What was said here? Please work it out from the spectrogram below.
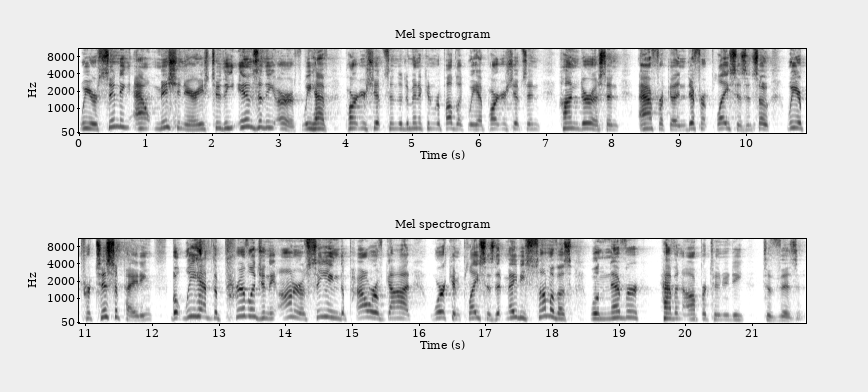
we are sending out missionaries to the ends of the earth. We have partnerships in the Dominican Republic, we have partnerships in Honduras and Africa and different places. And so we are participating, but we have the privilege and the honor of seeing the power of God work in places that maybe some of us will never have an opportunity to visit. And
